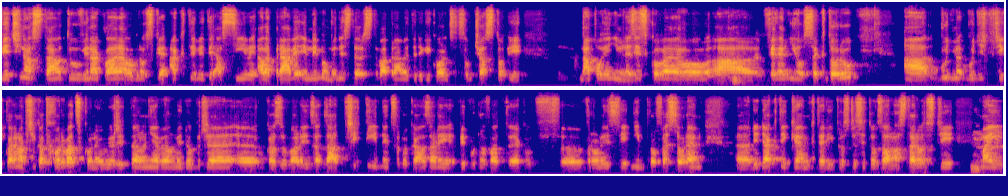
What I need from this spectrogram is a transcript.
většina států vynakládá obrovské aktivity a síly, ale právě i mimo ministerstva, právě ty digikoalice jsou často i napojením neziskového a firmního sektoru a buďme, budiš příkladem například Chorvatsko, neuvěřitelně velmi dobře uh, ukazovali za, za tři týdny, co dokázali vybudovat jako v, v roli s jedním profesorem, uh, didaktikem, který prostě si to vzal na starosti. Mají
